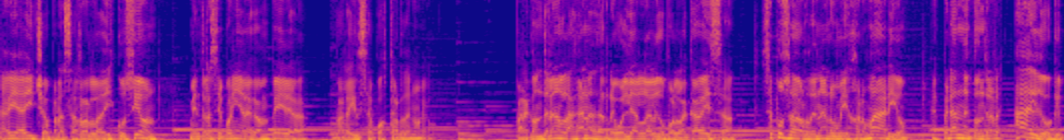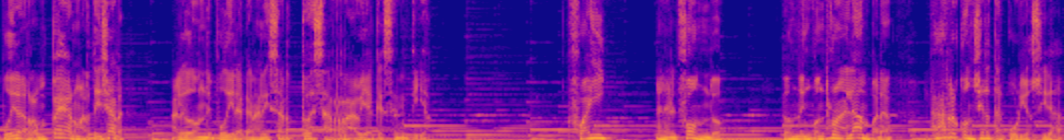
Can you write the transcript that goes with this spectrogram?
Le había dicho para cerrar la discusión, mientras se ponía la campera para irse a apostar de nuevo. Para contener las ganas de revolverle algo por la cabeza, se puso a ordenar un viejo armario, esperando encontrar algo que pudiera romper, martillar, algo donde pudiera canalizar toda esa rabia que sentía. Fue ahí, en el fondo, donde encontró una lámpara, la agarró con cierta curiosidad.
